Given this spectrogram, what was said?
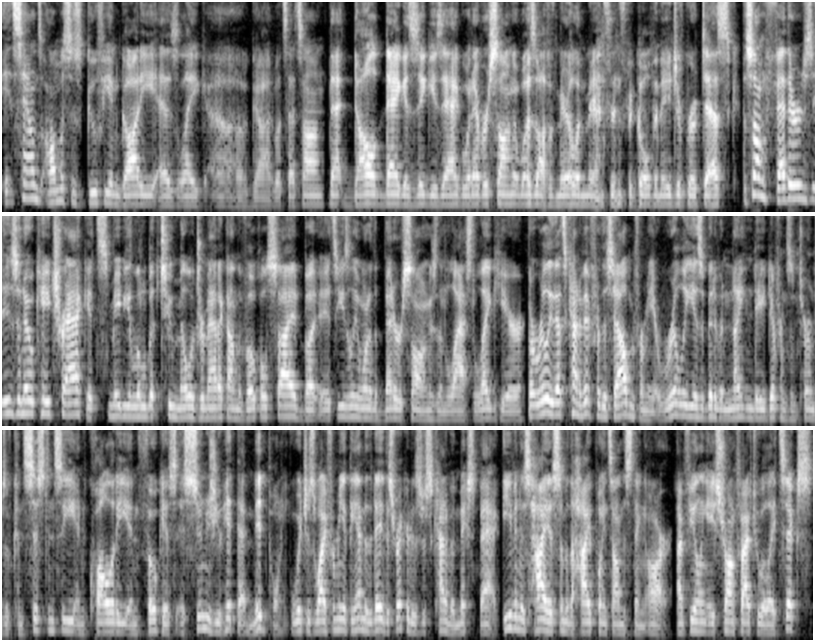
it sounds almost as goofy and gaudy as like oh god what's that song? That doll dagga ziggy zag whatever song it was off of marilyn manson's the golden age of grotesque. The song feathers is an okay track. It's maybe a little bit too melodramatic on the vocal side but it's easily one of the better songs than the last leg here. But really that's kind of it for this album for me. It really is a bit of a night and day difference in terms of consistency and quality and focus as soon as you hit that midpoint which is why for me at the end of the day this record is just kind of a mixed bag. Even as high as some of the high points on this thing are. I'm feeling a strong 5 to a light 6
